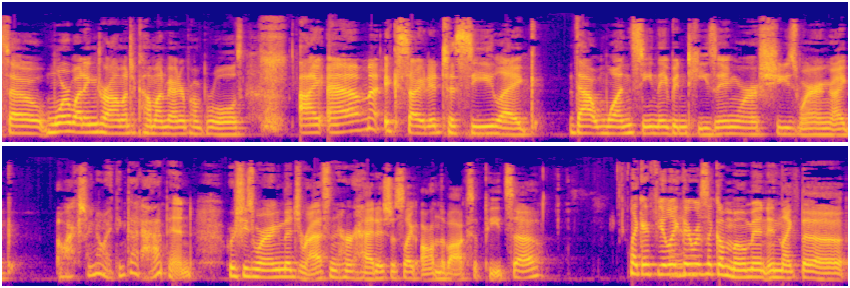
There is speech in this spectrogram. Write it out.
So more wedding drama to come on Vanderpump Rules. I am excited to see like that one scene they've been teasing where she's wearing like. Oh, actually, no. I think that happened where she's wearing the dress and her head is just like on the box of pizza. Like I feel like there was like a moment in like the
